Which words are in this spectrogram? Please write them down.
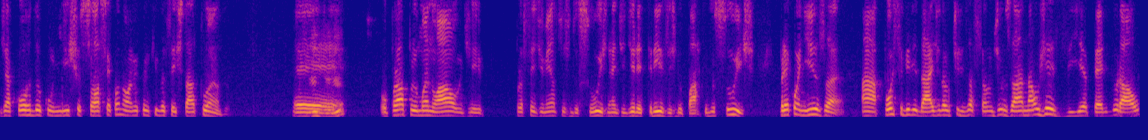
de acordo com o nicho socioeconômico em que você está atuando. É, uhum. O próprio manual de procedimentos do SUS, né, de diretrizes do parto do SUS, preconiza a possibilidade da utilização de usar analgesia peridural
